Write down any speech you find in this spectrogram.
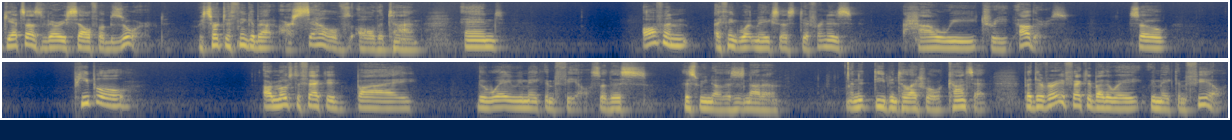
gets us very self-absorbed. We start to think about ourselves all the time. And often i think what makes us different is how we treat others. So people are most affected by the way we make them feel. So this this we know this is not a, a deep intellectual concept, but they're very affected by the way we make them feel,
